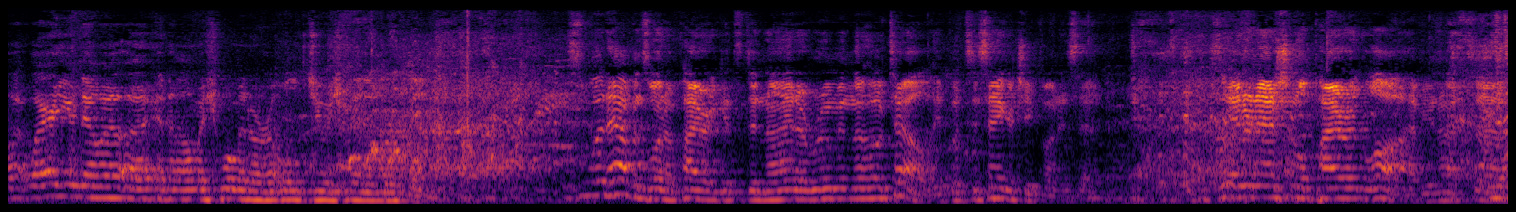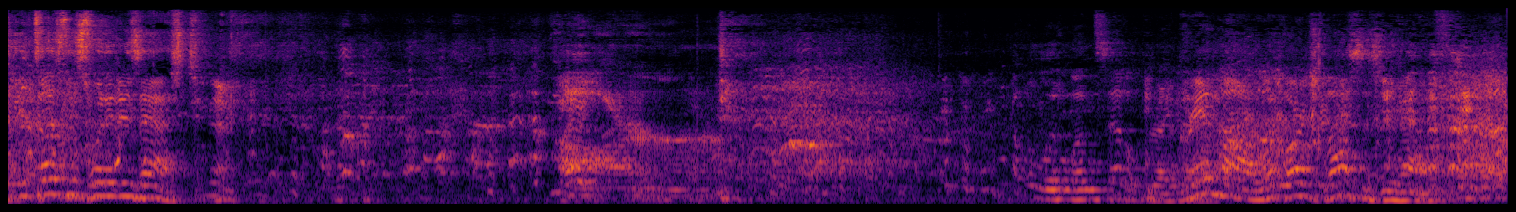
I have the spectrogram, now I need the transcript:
Why, why are you now uh, an Amish woman or an old Jewish man in Brooklyn? This is what happens when a pirate gets denied a room in the hotel. He puts his handkerchief on his head. It's international pirate law. Have you not? Uh, It does this when it is asked. I'm a little unsettled right now. Grandma, what large glasses you have.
